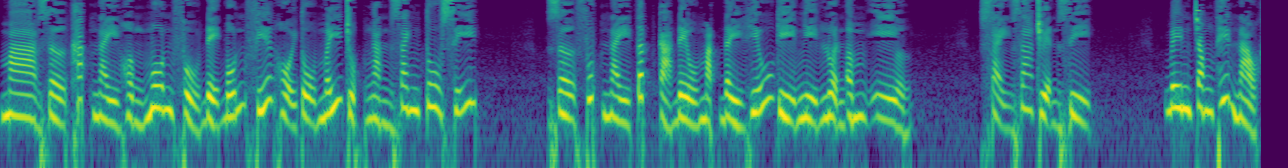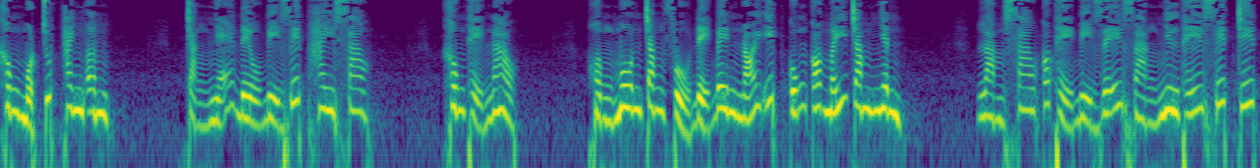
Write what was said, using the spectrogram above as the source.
mà giờ khắc này hồng môn phủ để bốn phía hội tụ mấy chục ngàn danh tu sĩ, giờ phút này tất cả đều mặt đầy hiếu kỳ nghị luận âm ỉ. Xảy ra chuyện gì, bên trong thế nào không một chút thanh âm, chẳng nhẽ đều bị giết hay sao, không thể nào, hồng môn trong phủ để bên nói ít cũng có mấy trăm nhân, làm sao có thể bị dễ dàng như thế giết chết,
